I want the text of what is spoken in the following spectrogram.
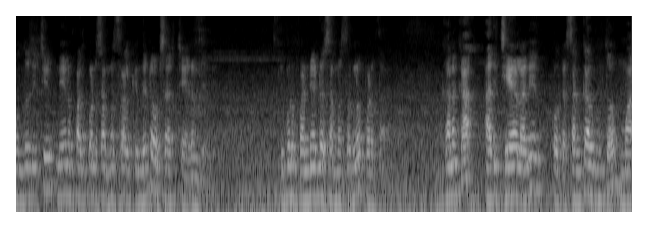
ముందు నుంచి నేను పదకొండు సంవత్సరాల కిందట ఒకసారి చేయడం జరిగింది. ఇప్పుడు పన్నెండో సంవత్సరంలో పడతాను కనుక అది చేయాలని ఒక సంకల్పంతో మా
